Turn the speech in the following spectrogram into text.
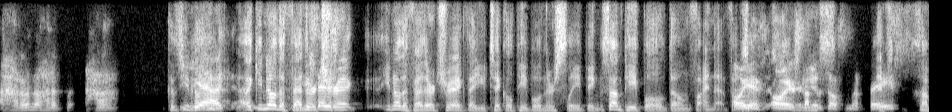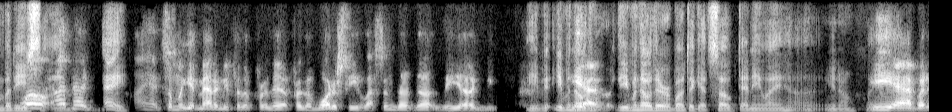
i don't know how to how because you know, yeah, you, like you know the feather you trick, you know the feather trick that you tickle people when they're sleeping. Some people don't find that. Funny. Oh yes, oh yeah, slap themselves in the face. Somebody. Well, I've had hey, I had someone get mad at me for the for the for the water ski lesson, the the the uh, even, even though yeah. even though they're about to get soaked anyway uh, you know like, yeah but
